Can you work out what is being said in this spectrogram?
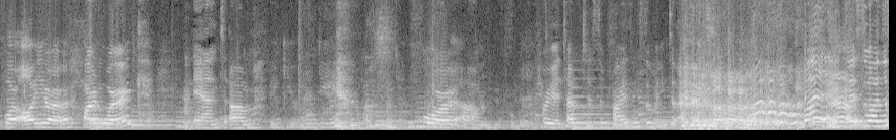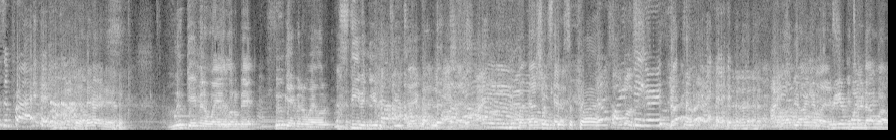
for all your hard work, and um, thank you, Andy, for um, for your attempt to surprise me so many times. but this was a surprise. There it is. Luke gave it away a little bit. Fu gave it away a little. Stephen, you did too today, but, but that's She's okay. the surprise. Pointing Almost. fingers. That's okay. I love you anyways. It turned out well.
